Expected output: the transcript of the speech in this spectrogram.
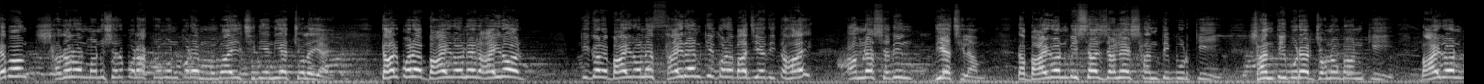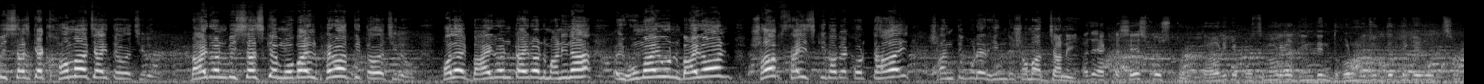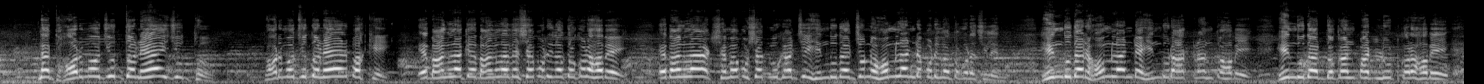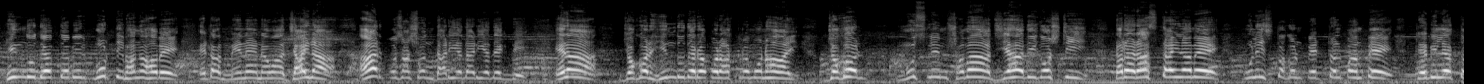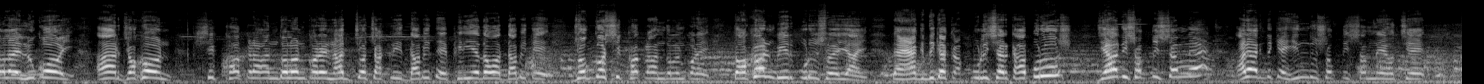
এবং সাধারণ মানুষের ওপর আক্রমণ করে মোবাইল ছিনিয়ে নিয়ে চলে যায়। তারপরে বাইরনের আয়রন কি করে বাইরনের সাইরন কি করে বাজিয়ে দিতে হয়, আমরা সেদিন দিয়েছিলাম। তা বাইরন বিশ্বাস জানে শান্তিপুর কি, শান্তিপুরের জনগণ কি। বাইরন বিশ্বাসকে ক্ষমা চাইতে হয়েছিল। বাইরন বিশ্বাসকে মোবাইল ফেরত দিতে হয়েছিল। ফলে বাইরন টাইরন মানি না ওই হুমায়ুন বাইরন সব সাইজ কীভাবে করতে হয় শান্তিপুরের হিন্দু সমাজ জানে। আচ্ছা একটা শেষ প্রশ্ন তাহলে কি পশ্চিমবঙ্গটা দিন দিন ধর্মযুদ্ধের দিকে এগোচ্ছে? না ধর্মযুদ্ধ নেই যুদ্ধ। ধর্মযুদ্ধ নেয়ের পক্ষে। এ বাংলাকে বাংলাদেশে পরিণত করা হবে। এ বাংলা শ্যামাপ্রসাদ মুখার্জি হিন্দুদের জন্য হোমল্যান্ডে পরিণত করেছিলেন। হিন্দুদের হোমল্যান্ডে হিন্দুরা আক্রান্ত হবে, হিন্দুদের দোকানপাট লুট করা হবে, হিন্দু দেবদেবীর মূর্তি ভাঙা হবে, এটা মেনে নেওয়া যায় না। আর প্রশাসন দাঁড়িয়ে দাঁড়িয়ে দেখবে, এরা যখন হিন্দুদের ওপর আক্রমণ হয়, যখন মুসলিম সমাজ জেহাদি গোষ্ঠী, তারা রাস্তায় নামে, পুলিশ তখন পেট্রোল পাম্পে টেবিলের তলায় লুকোয়, আর যখন শিক্ষকরা আন্দোলন করে ন্যায্য চাকরির দাবিতে ফিরিয়ে দেওয়ার দাবিতে যোগ্য শিক্ষকরা আন্দোলন করে তখন বীর পুরুষ হয়ে যায়। তা একদিকে পুলিশের কাপুরুষ জেহাদি শক্তির সামনে আর একদিকে হিন্দু শক্তির সামনে হচ্ছে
